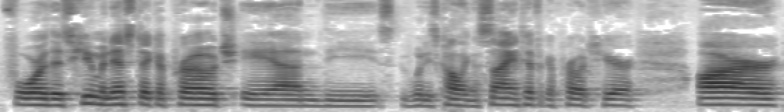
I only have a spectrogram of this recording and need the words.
for this humanistic approach and the what he's calling a scientific approach here are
